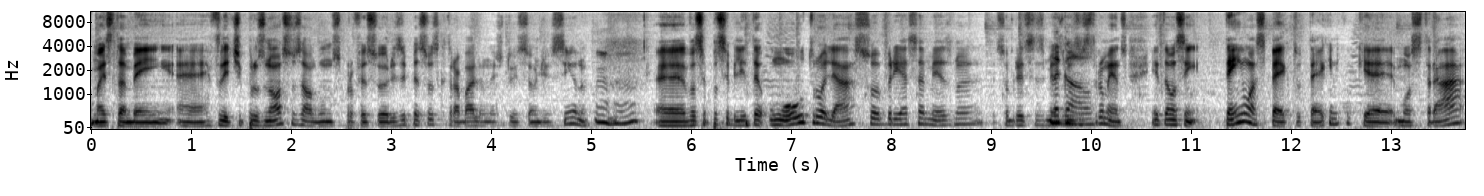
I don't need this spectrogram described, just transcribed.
mas também é, refletir para os nossos alunos, professores e pessoas que trabalham na instituição de ensino, Uhum. é, você possibilita um outro olhar sobre essa mesma, sobre esses mesmos Legal. instrumentos. Então, assim, tem um aspecto técnico que é mostrar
